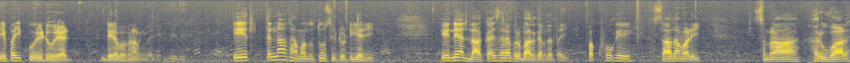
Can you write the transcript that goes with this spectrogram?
ਇਹ ਭਾਜੀ ਕੋਰੀਡੋਰ ਹੈ ਡੇਰਾ ਬਾਬਾ ਨਾਨਕ ਦਾ ਜੀ ਜੀ। ਇਹ ਤਿੰਨਾਂ ਥਾਵਾਂ ਤੋਂ ਤੁਸੀਂ ਟੁੱਟੀ ਹੈ ਜੀ। ਇਹਨੇ ਇਲਾਕਾ ਹੀ ਸਾਰਾ ਬਰਬਾਦ ਕਰ ਦਿੱਤਾ ਜੀ। ਪੱਖੋ ਕੇ ਸਾਧਾਂ ਵਾਲੀ, ਸਮਰਾ, ਹਰੂਵਾਲ,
